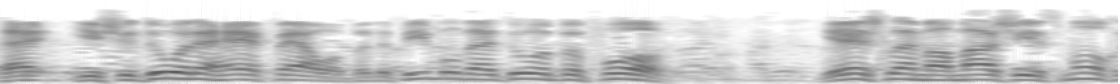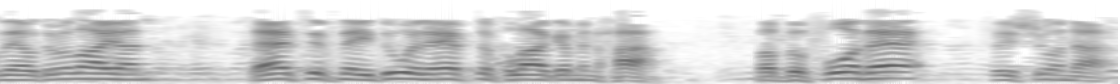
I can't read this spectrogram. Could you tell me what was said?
that you should do it a half hour, but the people that do it before, yesh lem amashi yismoch, they have to rely on. That's if they do it after plagam and ha, But before that, for sure not.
